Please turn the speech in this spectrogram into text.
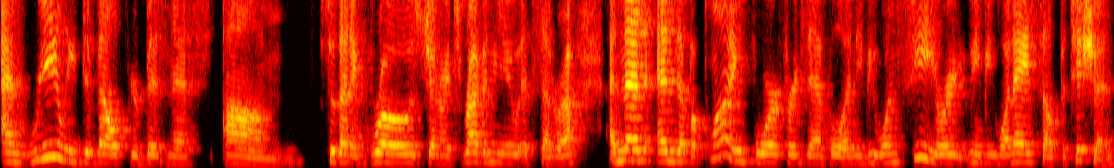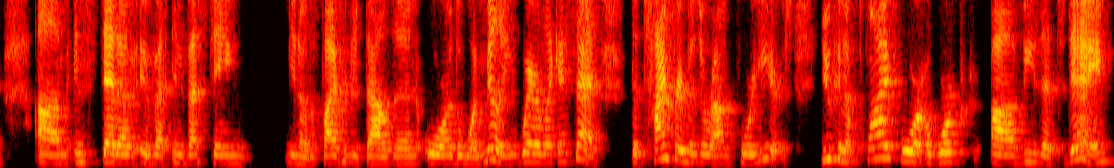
and really develop your business um, so that it grows, generates revenue, et cetera, and then end up applying for, for example, an EB1C or an EB1A self petition um, instead of ev- investing you know the 500,000 or the 1 million where like I said the time frame is around 4 years. You can apply for a work uh, visa today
